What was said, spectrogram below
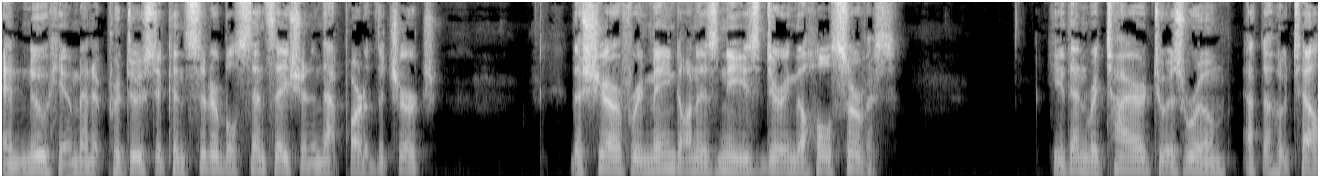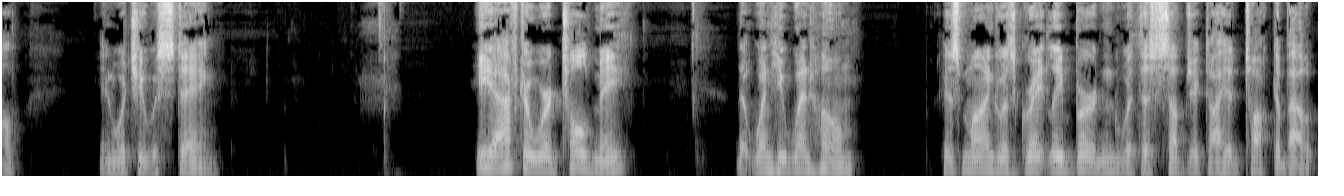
and knew him, and it produced a considerable sensation in that part of the church. The sheriff remained on his knees during the whole service. He then retired to his room at the hotel in which he was staying. He afterward told me that when he went home, his mind was greatly burdened with the subject I had talked about.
